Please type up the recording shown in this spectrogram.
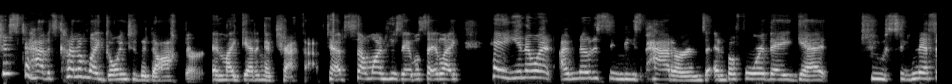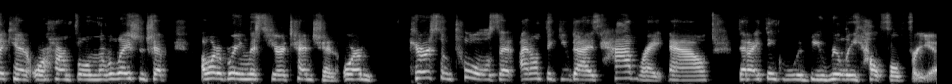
just to have it's kind of like going to the doctor and like getting a checkup to have someone who's able to say like hey you know what i'm noticing these patterns and before they get too significant or harmful in the relationship i want to bring this to your attention or here are some tools that I don't think you guys have right now that I think would be really helpful for you.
